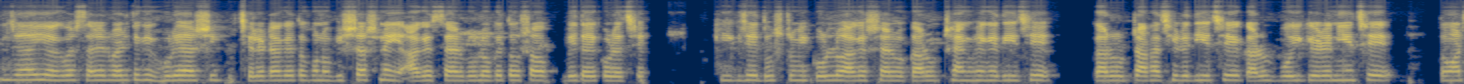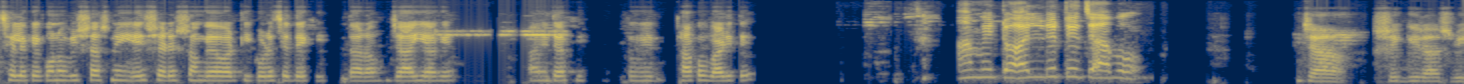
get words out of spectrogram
যাই একবার স্যারের বাড়ি থেকে ঘুরে আসি। ছেলেটাকে তো কোনো বিশ্বাস নেই আগের স্যারগুলোকে তো সব বিদায় করেছে। কি যে দুষ্টুমি করল আগের স্যার কারুর ঠ্যাং ভেঙে দিয়েছে কারুর টাকা ছিঁড়ে দিয়েছে কারুর বই কেড়ে নিয়েছে। তোমার ছেলেকে কোনো বিশ্বাস নেই এই স্যারের সঙ্গে আবার কি করেছে দেখি। দাঁড়াও যাই আগে। আমি দেখি তুমি থাকো বাড়িতে। আমি টয়লেটে যাব। যা শিগগির আসবি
